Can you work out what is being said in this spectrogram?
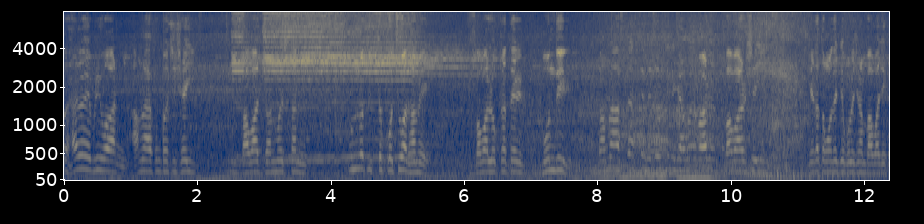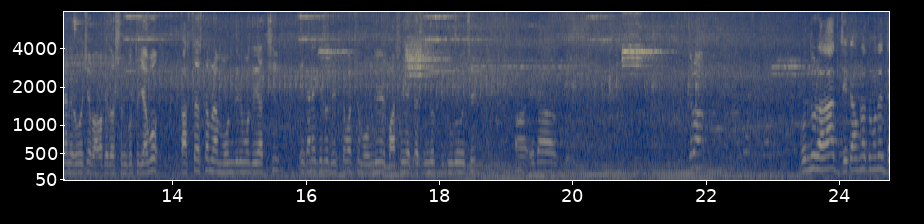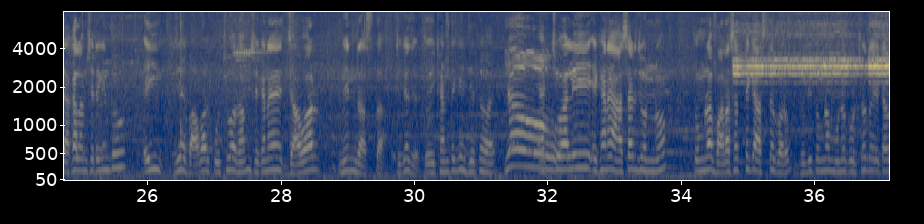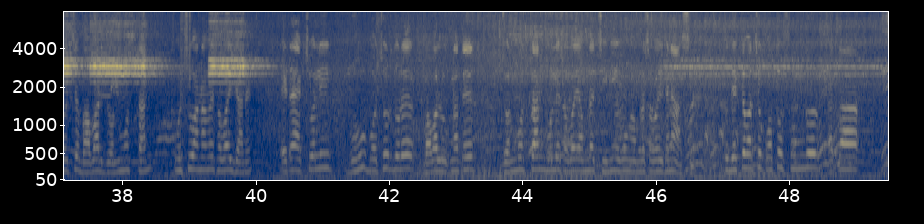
তো hello everyone আমরা এখন বলছি সেই বাবার জন্মস্থান পুণ্যতীর্থ কচুয়া ধামে, বাবা লোকনাথের মন্দির। তো আমরা আস্তে আস্তে ভেতর দিকে যাব এবার। বাবার সেই, যেটা তোমাদেরকে বলেছিলাম, বাবা যেখানে রয়েছে, বাবাকে দর্শন করতে যাব। আস্তে আস্তে আমরা মন্দিরের মধ্যে যাচ্ছি। এখানে কিন্তু দেখতে পাচ্ছ মন্দিরের পাশেই একটা সুন্দর পুকুর রয়েছে। এটা বন্ধুরা, যেটা আমরা তোমাদের দেখালাম, সেটা কিন্তু এই যে বাবার কচুয়া ধাম, সেখানে যাওয়ার মেন রাস্তা ঠিক আছে? তো এখান থেকেই যেতে হয়। অ্যাকচুয়ালি এখানে আসার জন্য তোমরা বারাসাত থেকে আসতে পারো। যদি তোমরা মনে করছ তো এটা হচ্ছে বাবার জন্মস্থান। কচুয়া নামে সবাই জানে। এটা অ্যাকচুয়ালি বহু বছর ধরে বাবা লোকনাথের জন্মস্থান বলে সবাই আমরা চিনি এবং আমরা সবাই এখানে আসি। তো দেখতে পাচ্ছ কত সুন্দর একটা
